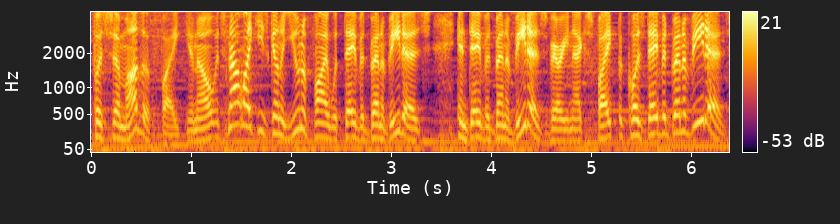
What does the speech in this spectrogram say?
for some other fight, you know? It's not like he's going to unify with David Benavidez in David Benavidez's very next fight because David Benavidez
